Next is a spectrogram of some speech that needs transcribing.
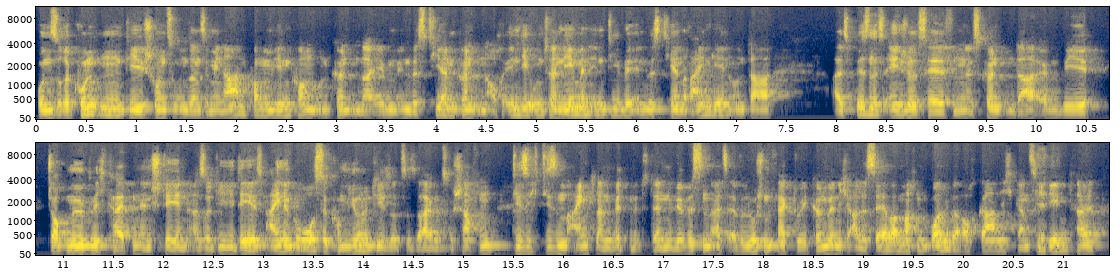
unsere Kunden, die schon zu unseren Seminaren kommen, hinkommen und könnten da eben investieren, könnten auch in die Unternehmen, in die wir investieren, reingehen und da als Business Angels helfen. Es könnten da irgendwie Jobmöglichkeiten entstehen. Also die Idee ist, eine große Community sozusagen zu schaffen, die sich diesem Einklang widmet. Denn wir wissen, als Evolution Factory können wir nicht alles selber machen, wollen wir auch gar nicht. Ganz im Gegenteil.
